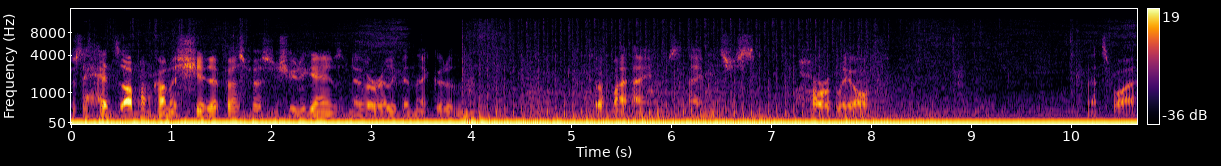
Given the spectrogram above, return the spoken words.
Just a heads up, I'm kinda shit at first person shooter games, I've never really been that good at them. So if my aim's aiming's just horribly off. That's why.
